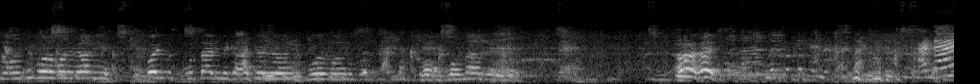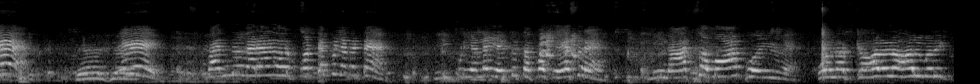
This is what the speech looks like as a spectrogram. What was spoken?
போது, போது, போது. போ, போனா சரி. ஏய், ஏய். அண்ணா சரி, சரி. ஏய் வந்து வராத ஒரு பொட்ட பிள்ளை கிட்ட இப்படி எல்லாம் எது தப்பா பேசுற நீ நாச்சமா போயிடுவேன் உன்னை காலையில ஆறு மணிக்கு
